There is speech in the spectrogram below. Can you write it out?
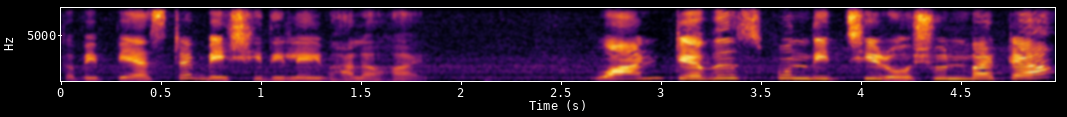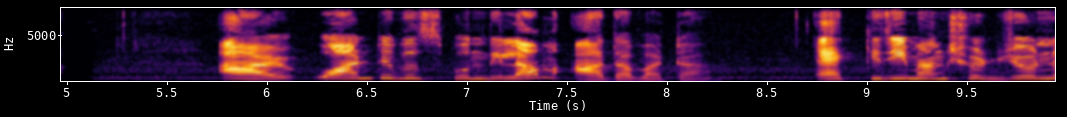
তবে পেঁয়াজটা বেশি দিলেই ভালো হয়। ওয়ান টেবিল স্পুন দিচ্ছি রসুন বাটা। আর ওয়ান টেবিল স্পুন দিলাম আদা বাটা। এক কেজি মাংসর জন্য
